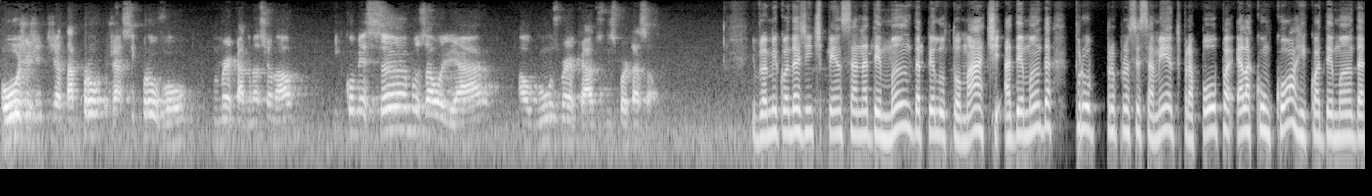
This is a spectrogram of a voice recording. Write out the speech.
hoje a gente já, tá já se provou mercado nacional e começamos a olhar alguns mercados de exportação. E, Vladimir, quando a gente pensa na demanda pelo tomate, a demanda para o pro processamento, para a polpa, ela concorre com a demanda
